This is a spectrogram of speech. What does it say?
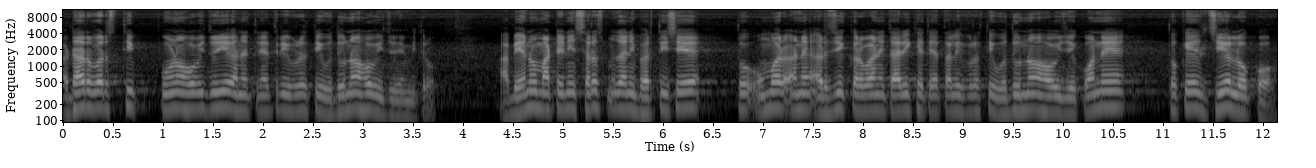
અઢાર વર્ષથી પૂર્ણ હોવી જોઈએ અને તેત્રીસ વર્ષથી વધુ ન હોવી જોઈએ મિત્રો. આ બહેનો માટેની સરસ મજાની ભરતી છે. તો ઉંમર અને અરજી કરવાની તારીખે તેતાલીસ વર્ષથી વધુ ન હોવી જોઈએ. કોને? તો કે જે લોકો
